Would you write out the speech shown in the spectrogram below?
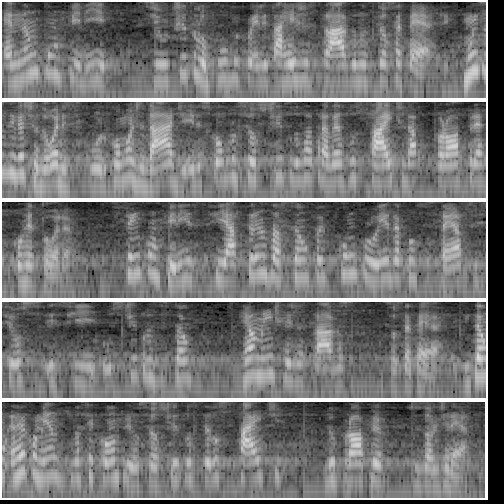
é não conferir se o título público ele está registrado no seu CPF. Muitos investidores, por comodidade, eles compram seus títulos através do site da própria corretora, sem conferir se a transação foi concluída com sucesso e e se os títulos estão realmente registrados no seu CPF. Então, eu recomendo que você compre os seus títulos pelo site do próprio Tesouro Direto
